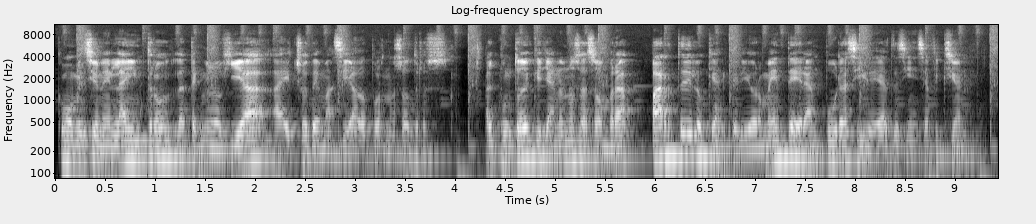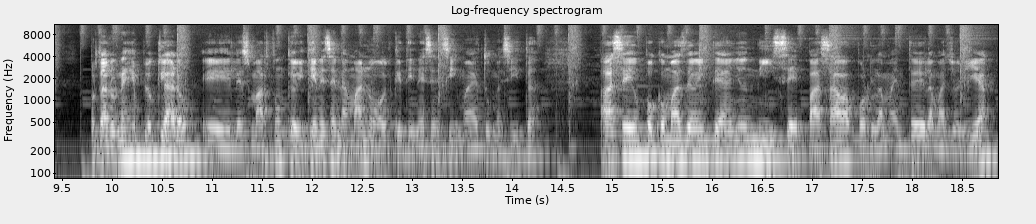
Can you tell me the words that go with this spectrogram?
Como mencioné en la intro, la tecnología ha hecho demasiado por nosotros al punto de que ya no nos asombra parte de lo que anteriormente eran puras ideas de ciencia ficción. Por dar un ejemplo claro, el smartphone que hoy tienes en la mano o el que tienes encima de tu mesita, hace un poco más de 20 años ni se pasaba por la mente de la mayoría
